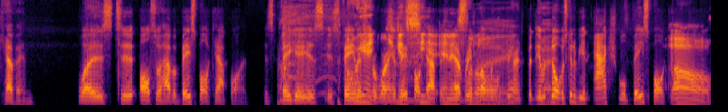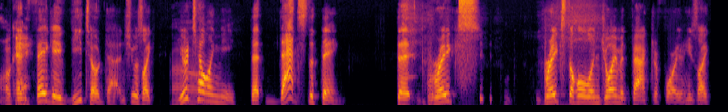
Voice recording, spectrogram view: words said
Kevin was to also have a baseball cap on. His Feige is is famous Oh, yeah, for wearing a baseball cap in in every little- public appearance. But it, right. no, it was going to be an actual baseball cap. Oh, okay. And Feige vetoed that, and she was like, "You're Oh. telling me that that's the thing that breaks breaks the whole enjoyment factor for you?" And he's like,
